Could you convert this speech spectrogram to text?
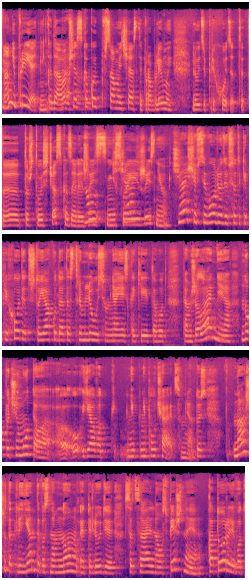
Ну, неприятненько, да. да Вообще, да, с какой самой частой проблемой люди приходят? Это то, что вы сейчас сказали, ну, жизнь не чаще, своей жизнью? Чаще всего люди все таки приходят, что я куда-то стремлюсь, у меня есть какие-то вот там желания, но почему-то э, я вот не, не получается у меня. То есть Наши-то клиенты в основном это люди социально успешные, которые вот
